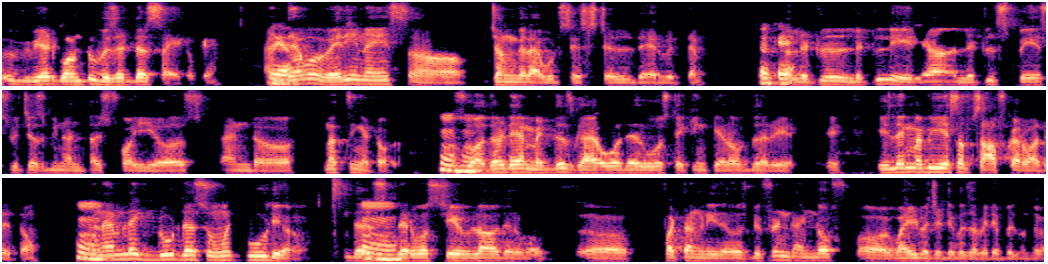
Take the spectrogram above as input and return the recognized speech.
we had gone to visit their site okay and they have a very nice jungle I would say still there with them okay. A little little area a little space which has been untouched for years and uh, nothing at all. Mm-hmm. so other day i met this guy over there who was taking care of the area eh, he's like maybe ye sab saaf karwa deta mm-hmm. and i'm like dude there's so much food here. There's mm-hmm. there was chevla there was uh, patangli there was different kind of uh, wild vegetables available on the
